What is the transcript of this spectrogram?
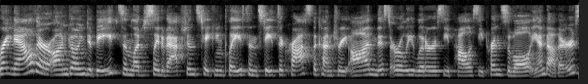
Right now, there are ongoing debates and legislative actions taking place in states across the country on this early literacy policy principle and others.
